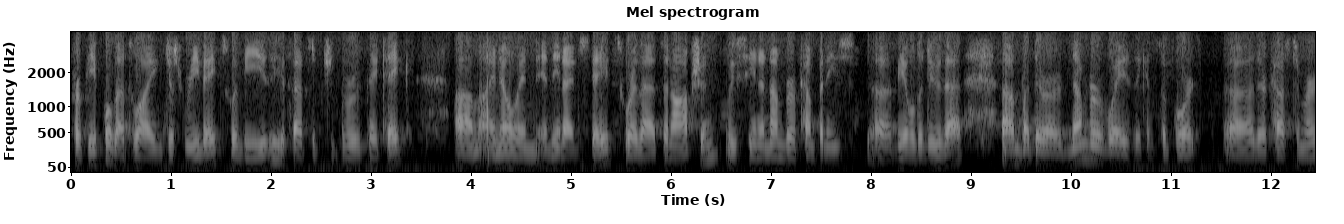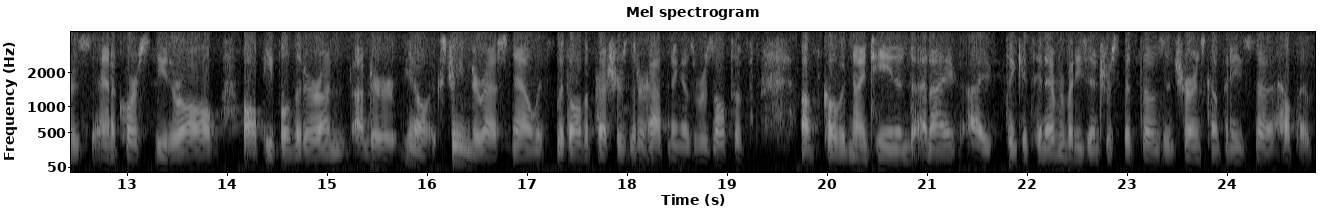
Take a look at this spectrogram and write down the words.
for people. That's why just rebates would be easy if that's the route they take. Um, I know in, in the United States where that's an option, we've seen a number of companies uh, be able to do that. Um, but there are a number of ways they can support uh, their customers, and of course, these are all all people that are un, under you know extreme duress now with, with all the pressures that are happening as a result of of COVID nineteen. And and I I think it's in everybody's interest that those insurance companies uh, help out.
